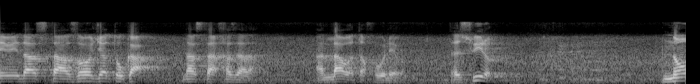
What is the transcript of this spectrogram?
ته وي دا استا زوجه تو کا دا استا خزره الله وتخوله تصویر نو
